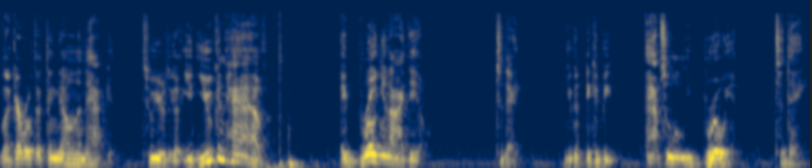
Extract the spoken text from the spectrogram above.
like I wrote that thing down on a napkin two years ago, you, you can have a brilliant idea today. You can it can be absolutely brilliant today.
